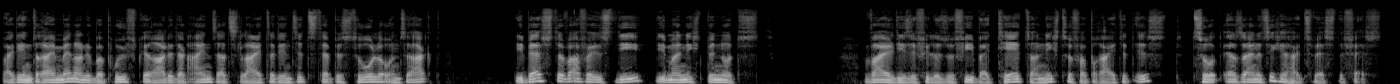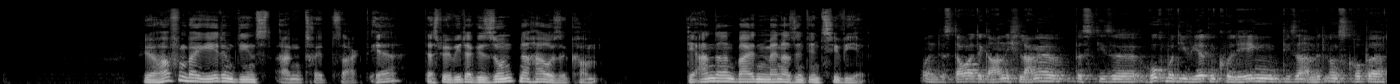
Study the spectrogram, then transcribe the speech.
Bei den drei Männern überprüft gerade der Einsatzleiter den Sitz der Pistole und sagt, die beste Waffe ist die, die man nicht benutzt. Weil diese Philosophie bei Tätern nicht so verbreitet ist, zurrt er seine Sicherheitsweste fest. Wir hoffen bei jedem Dienstantritt, sagt er, dass wir wieder gesund nach Hause kommen. Die anderen beiden Männer sind in Zivil. Und es dauerte gar nicht lange, bis diese hochmotivierten Kollegen dieser Ermittlungsgruppe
